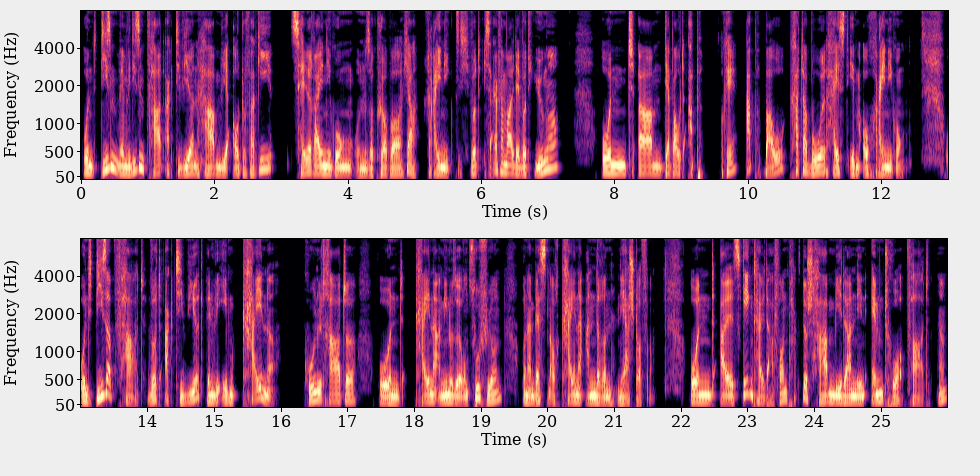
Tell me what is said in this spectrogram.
Und diesem, wenn wir diesen Pfad aktivieren, haben wir Autophagie, Zellreinigung und unser Körper, ja, reinigt sich. Wird, ich sag einfach mal, der wird jünger und ähm, der baut ab. Okay? Abbau, Katabol heißt eben auch Reinigung. Und dieser Pfad wird aktiviert, wenn wir eben keine Kohlenhydrate und keine Aminosäuren zuführen und am besten auch keine anderen Nährstoffe. Und als Gegenteil davon praktisch haben wir dann den mTOR-Pfad. Ne?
